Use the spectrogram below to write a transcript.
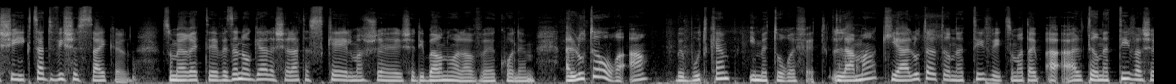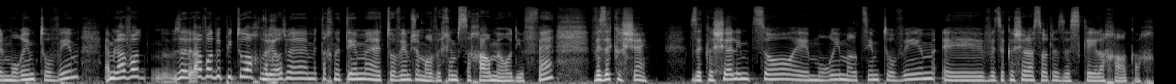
שהיא קצת vicious cycle. זאת אומרת, וזה נוגע לשאלת ה scale, משהו ש, שדיברנו עליו קודם. עלות ההוראה בבוטקאמפ היא מטורפת. למה? כי העלות האלטרנטיבית, זאת אומרת, הא- האלטרנטיבה של מורים טובים, הם לעבוד, זה לעבוד בפיתוח ולהיות אה, מתכנתים אה, טובים שמרוויחים שכר מאוד יפה, וזה קשה. זה קשה למצוא אה, מורים, מרצים טובים, אה, וזה קשה לעשות לזה scale אחר כך.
